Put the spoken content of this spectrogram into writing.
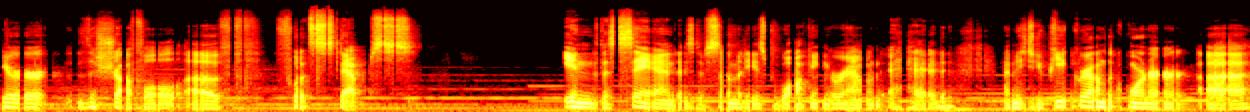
hear the shuffle of footsteps in the sand as if somebody is walking around ahead. And as you peek around the corner, uh,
